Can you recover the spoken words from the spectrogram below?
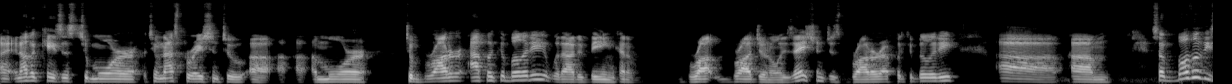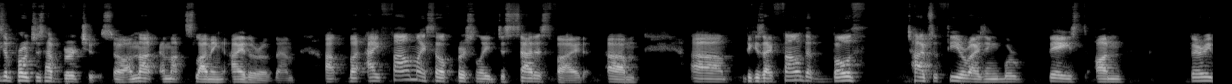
uh, in other cases, to more to an aspiration to uh, a, a, more to broader applicability without it being kind of broad, broad generalization, just broader applicability. Uh, um, so both of these approaches have virtues. So I'm not I'm not slamming either of them. Uh, but I found myself personally dissatisfied um, uh, because I found that both types of theorizing were based on very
